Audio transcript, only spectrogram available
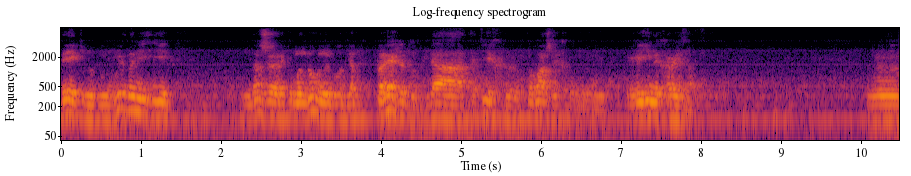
деякими були визнані і навіть рекомендовані були для перегляду для таких поважних релігійних організацій. Е,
